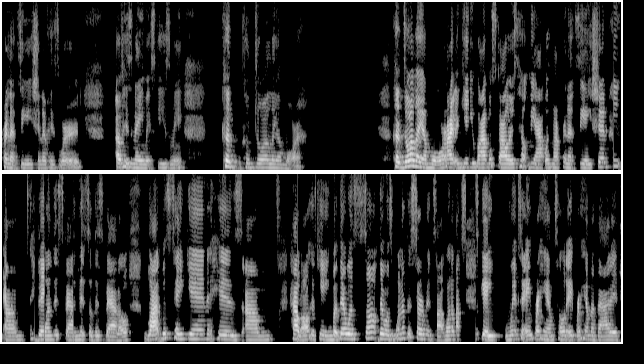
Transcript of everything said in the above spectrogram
pronunciation of his word, of his name, excuse me. Kedorlaomer. Kedorlaomer, right? Again, you Bible scholars help me out with my pronunciation. Um, they won this battle in the midst of this battle. Lot was taken, his um how all his king, but there was some there was one of the servants, uh, one of us escaped, went to Abraham, told Abraham about it.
